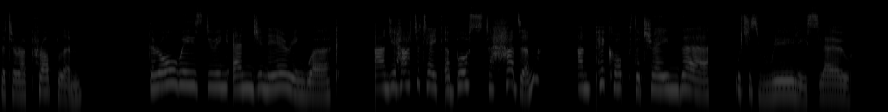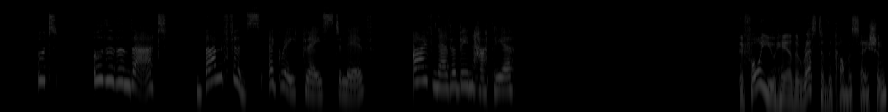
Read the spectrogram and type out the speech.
that are a problem. They're always doing engineering work, and you have to take a bus to Hadham and pick up the train there, which is really slow. But other than that, Banford's a great place to live. I've never been happier. Before you hear the rest of the conversation,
